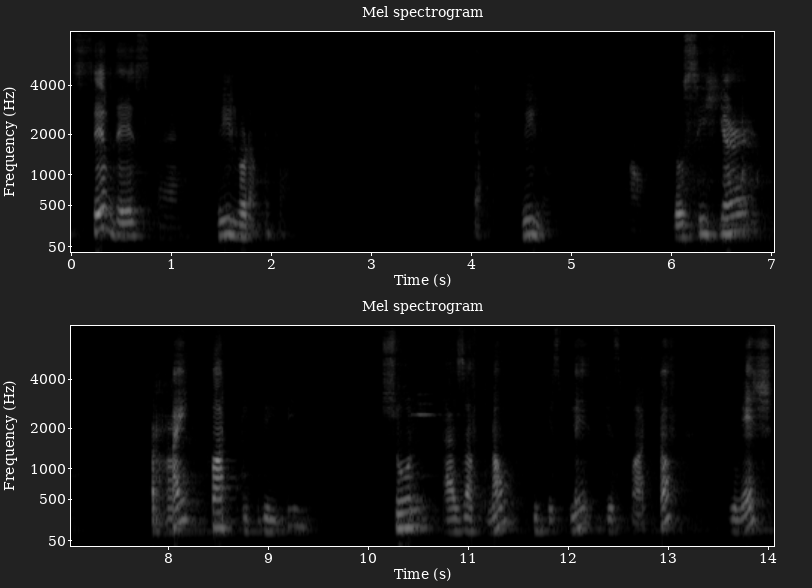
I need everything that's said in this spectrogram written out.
save this and reload of the form Yeah, reload. Now you see here, the right part it will be shown as of now to display this part of image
